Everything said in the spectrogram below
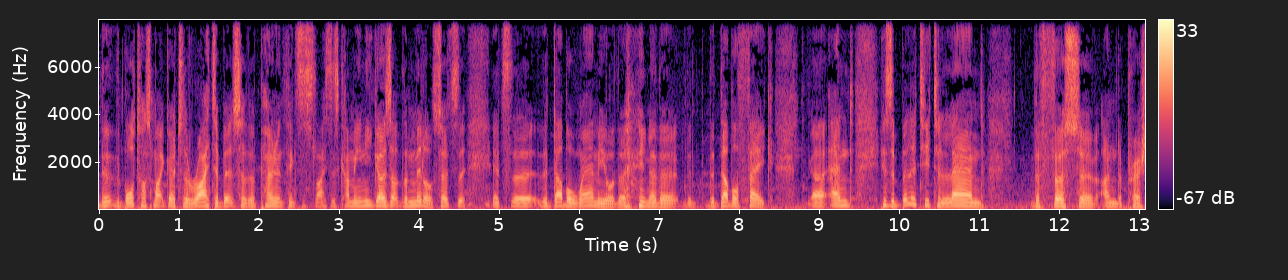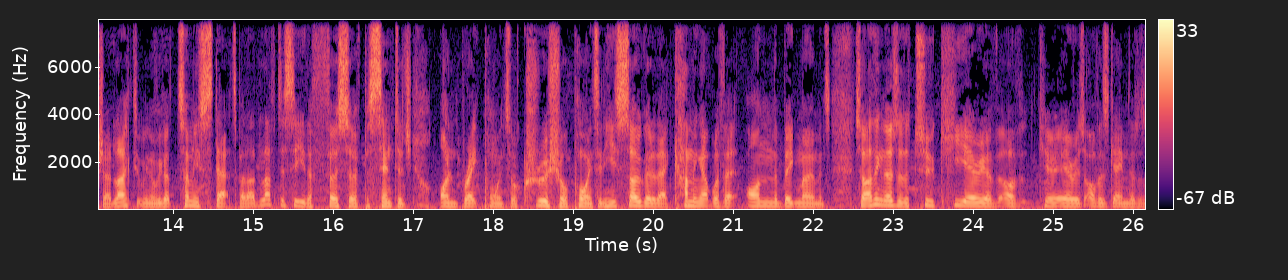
the, the ball toss might go to the right a bit, so the opponent thinks the slice is coming, and he goes up the middle. So it's the, it's the, the double whammy or the you know the the, the double fake, uh, and his ability to land and the first serve under pressure. I'd like to, you know, we've got so many stats, but I'd love to see the first serve percentage on break points or crucial points, and he's so good at that, coming up with it on the big moments. So I think those are the two key area of, of key areas of his game that has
